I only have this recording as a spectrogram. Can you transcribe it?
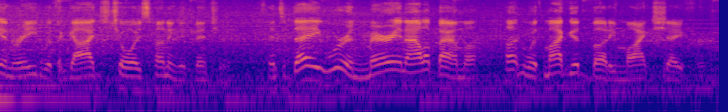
Ken Reed with the Guide's Choice Hunting Adventure. And today we're in Marion, Alabama, hunting with my good buddy Mike Schaefer.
